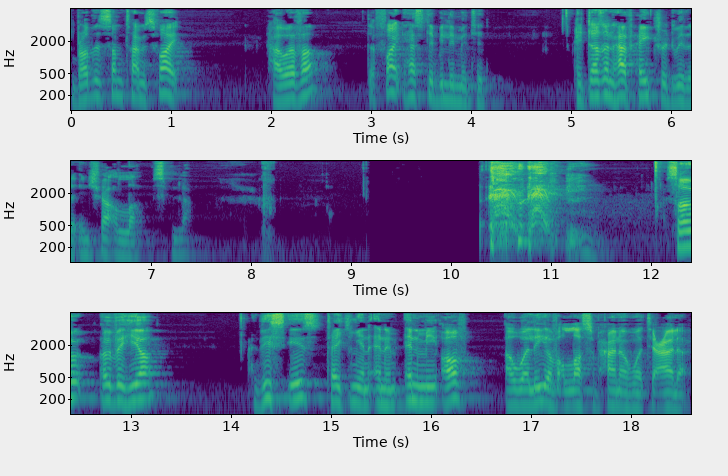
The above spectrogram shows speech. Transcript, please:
Brothers sometimes fight. However, the fight has to be limited. It doesn't have hatred with it, inshallah. Bismillah. so, over here, this is taking an enemy of a wali of Allah subhanahu wa ta'ala.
